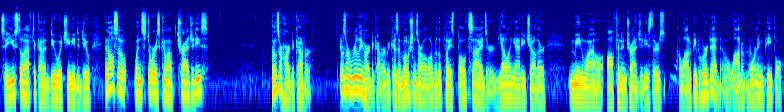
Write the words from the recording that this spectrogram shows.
So you still have to kind of do what you need to do. And also, when stories come up, tragedies, those are hard to cover. Those are really hard to cover because emotions are all over the place. Both sides are yelling at each other. Meanwhile, often in tragedies, there's a lot of people who are dead and a lot of mourning people.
